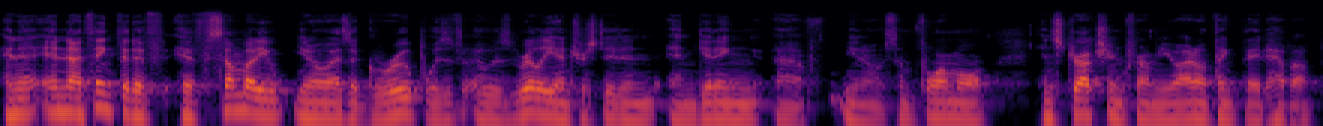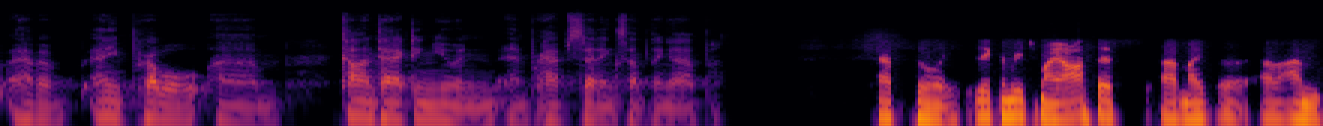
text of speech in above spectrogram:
And and I think that if if somebody you know as a group was was really interested in in getting uh, you know some formal instruction from you, I don't think they'd have a have a any trouble um, contacting you and and perhaps setting something up. Absolutely, they can reach my office. Uh, my uh, I'm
